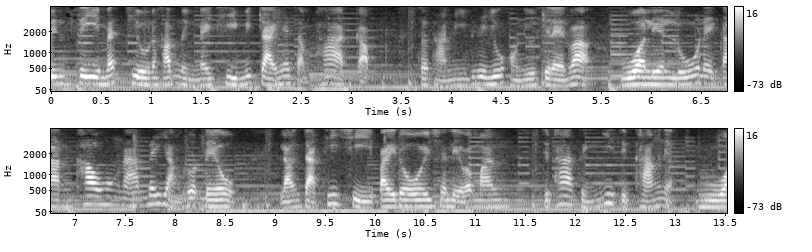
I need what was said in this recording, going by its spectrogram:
ลินซีแมทธิวนะครับหนึ่งในทีมวิจัยให้สัมภาษณ์กับสถานีวิทยุของนิวซีแลนด์ว่าวัวเรียนรู้ในการเข้าห้องน้ำได้อย่างรวดเร็ว หลังจากที่ฉี่ไปโดยเฉลี่ยประมาณ 15-20 ครั้งเนี่ยวัว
